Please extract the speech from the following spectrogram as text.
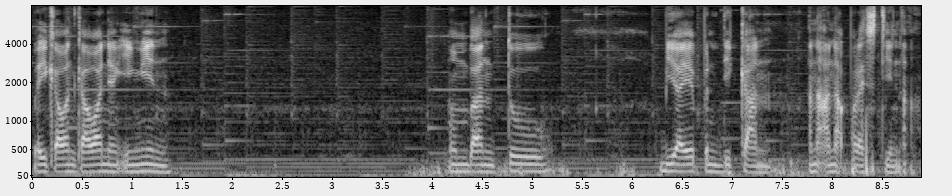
bagi kawan-kawan yang ingin membantu biaya pendidikan anak-anak Palestina.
